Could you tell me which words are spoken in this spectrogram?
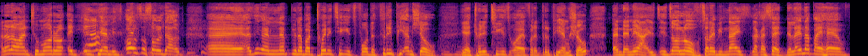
Another one tomorrow, 8, 8 p.m. is also sold out. Uh, I think I left with about 20 tickets for the 3 p.m. show. Yeah, 20 tickets uh, for the 3 p.m. show. And then, yeah, it, it's all over. So it'll be nice. Like I said, the lineup I have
